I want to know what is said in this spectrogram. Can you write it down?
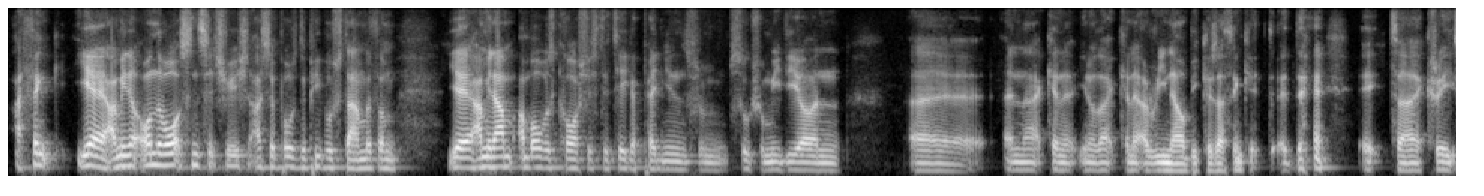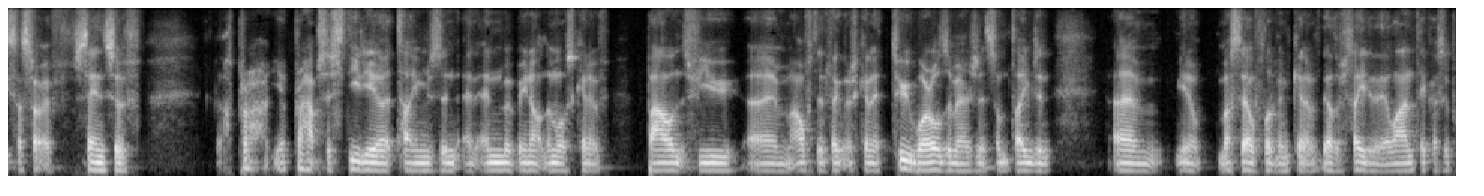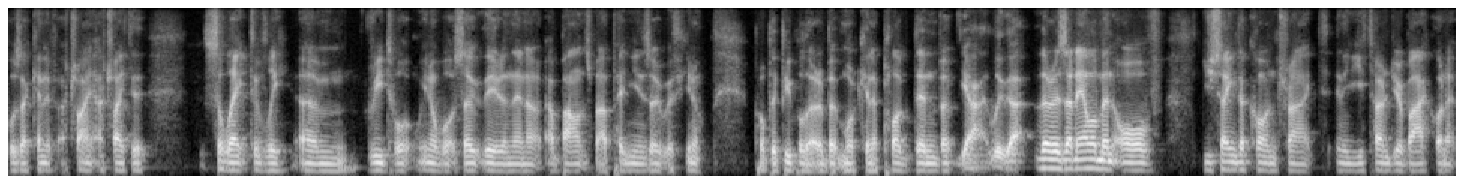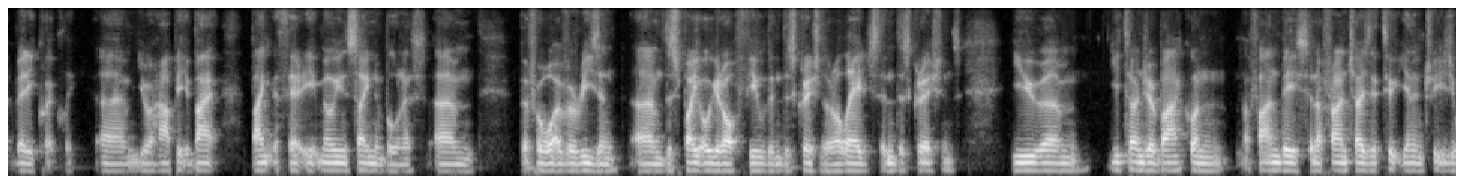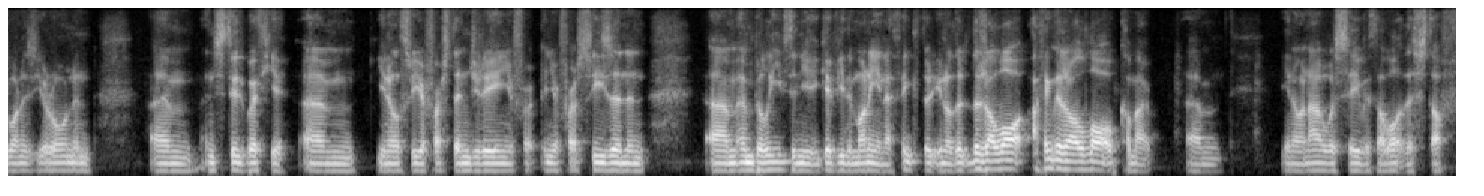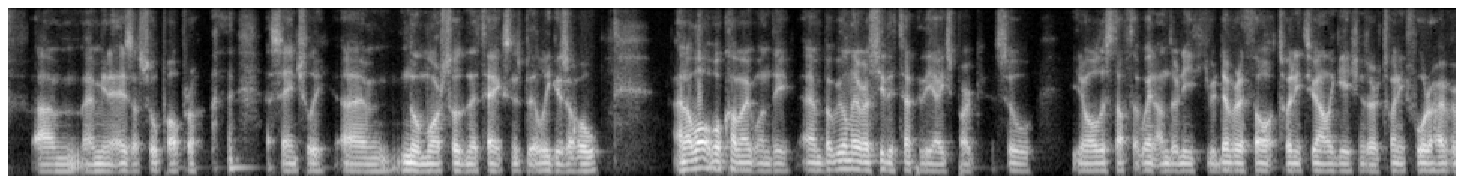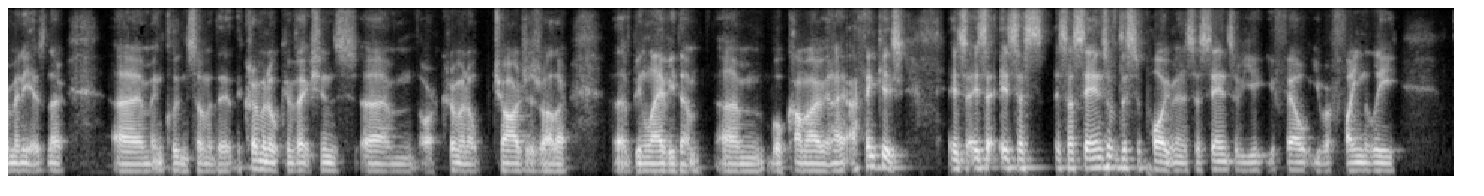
I think, yeah, I mean, on the Watson situation, I suppose the people stand with him. Yeah, I mean, I'm I'm always cautious to take opinions from social media and uh, and that kind of you know that kind of arena because I think it it, it uh, creates a sort of sense of perhaps hysteria at times and, and, and maybe not the most kind of balanced view. Um, I often think there's kind of two worlds emerging sometimes, and um, you know myself living kind of the other side of the Atlantic. I suppose I kind of I try I try to selectively um, read what you know what's out there, and then I, I, balance my opinions out with you know probably people that are a bit more kind of plugged in. But yeah, look, that, there is an element of you signed a contract and then you turned your back on it very quickly. Um, you were happy to back bank the 38 million signing bonus, um, but for whatever reason, um, despite all your off-field indiscretions or alleged indiscretions, you um, you turned your back on a fan base and a franchise that took you in and treated you one as your own and um, and stood with you, um, you know, through your first injury in your fir- in your first season, and um, and believed in you to give you the money. And I think that you know, there, there's a lot. I think there's a lot will come out. Um, you know, and I always say with a lot of this stuff, um, I mean, it is a soap opera, essentially. Um, no more so than the Texans, but the league as a whole. And a lot will come out one day, um, but we'll never see the tip of the iceberg. So, you know, all the stuff that went underneath, you would never have thought 22 allegations or 24 or however many it is now um, including some of the, the criminal convictions um, or criminal charges rather that have been levied at him, um, will come out. And I, I, think it's it's it's a, it's a it's a sense of disappointment. It's a sense of you you felt you were finally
